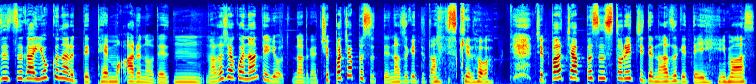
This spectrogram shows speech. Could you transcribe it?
舌が良くなるって点もあるので、うん、私はこれなんていうなんていうかチュッパチャップスって名付けてたんですけど チュッパチャップスストレッチって名付けています。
